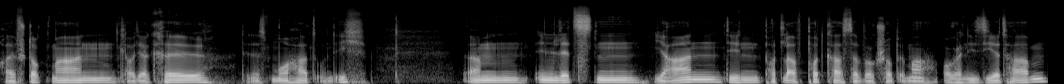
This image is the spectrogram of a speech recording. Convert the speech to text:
Ralf Stockmann, Claudia Krell, Dennis Mohrhardt und ich, ähm, in den letzten Jahren den Podlove Podcaster Workshop immer organisiert haben.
